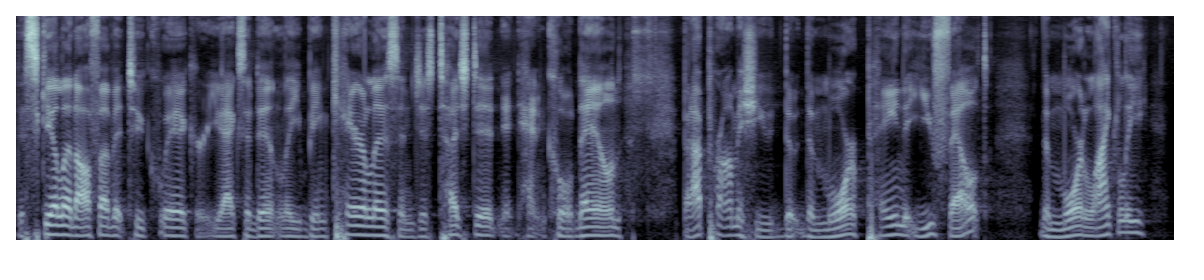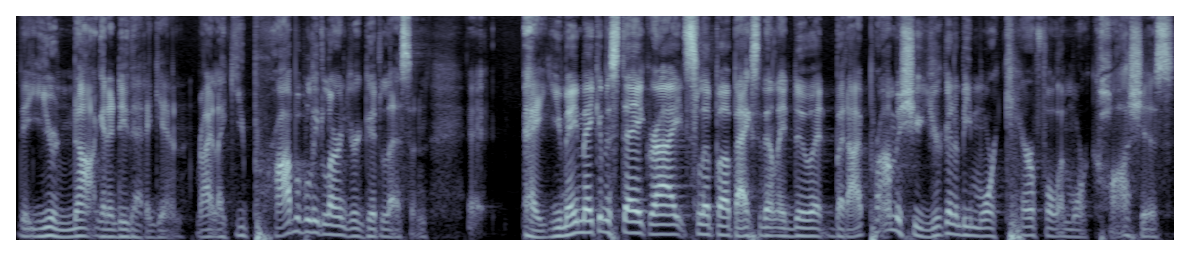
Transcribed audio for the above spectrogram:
the skillet off of it too quick, or you accidentally being careless and just touched it and it hadn't cooled down. But I promise you, the, the more pain that you felt, the more likely that you're not going to do that again, right? Like you probably learned your good lesson. Hey, you may make a mistake, right? Slip up, accidentally do it, but I promise you, you're going to be more careful and more cautious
